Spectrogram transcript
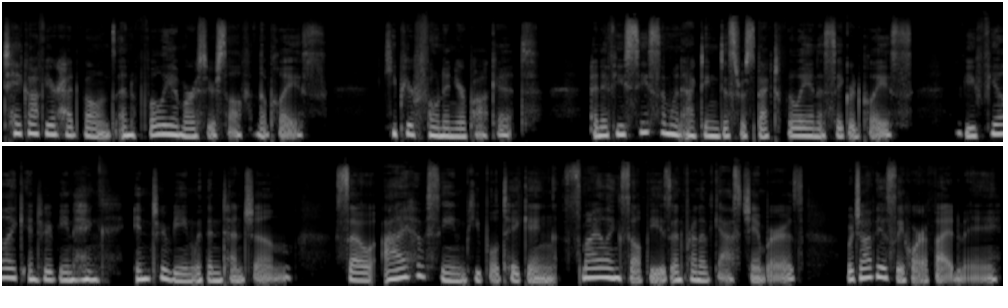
Take off your headphones and fully immerse yourself in the place. Keep your phone in your pocket. And if you see someone acting disrespectfully in a sacred place, if you feel like intervening, intervene with intention. So I have seen people taking smiling selfies in front of gas chambers, which obviously horrified me.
